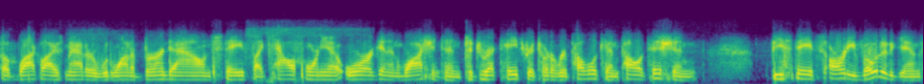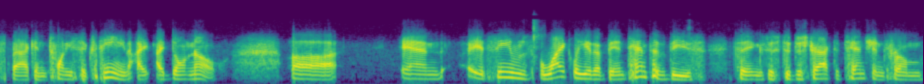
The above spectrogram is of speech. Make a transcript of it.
of Black Lives Matter would want to burn down states like California, Oregon, and Washington to direct hatred toward a Republican politician these states already voted against back in 2016, I, I don't know. Uh, and it seems likely that the intent of these things is to distract attention from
